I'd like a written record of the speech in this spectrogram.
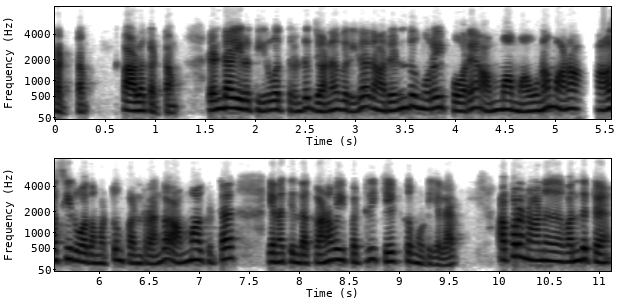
கட்டம் காலகட்டம். ரெண்டாயிரத்தி இருபத்தி ரெண்டு ஜனவரியில நான் ரெண்டு முறை போறேன் அம்மா மௌனம். ஆனா ஆசீர்வாதம் மட்டும் பண்றாங்க. அம்மா கிட்ட எனக்கு இந்த கனவை பற்றி கேட்க முடியல. அப்புறம் நான் வந்துட்டேன்.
